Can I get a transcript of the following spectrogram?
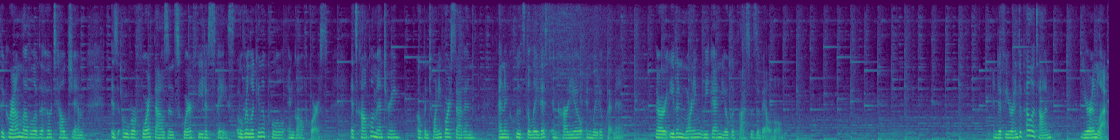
The ground level of the hotel gym is over 4,000 square feet of space overlooking the pool and golf course. It's complimentary, open 24 7, and includes the latest in cardio and weight equipment. There are even morning weekend yoga classes available. And if you're into Peloton, you're in luck.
